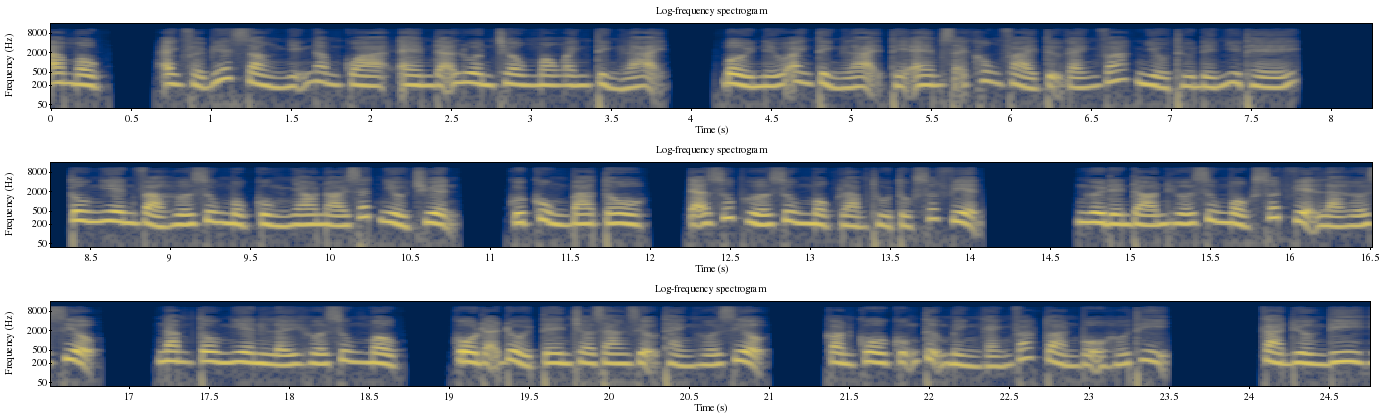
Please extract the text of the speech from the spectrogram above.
A mộc, anh phải biết rằng những năm qua em đã luôn trông mong anh tỉnh lại. Bởi nếu anh tỉnh lại thì em sẽ không phải tự gánh vác nhiều thứ đến như thế. Tô nghiên và hứa dung mộc cùng nhau nói rất nhiều chuyện. Cuối cùng ba tô đã giúp hứa dung mộc làm thủ tục xuất viện người đến đón hứa dung mộc xuất viện là hứa diệu. Năm tô nghiên lấy hứa dung mộc, cô đã đổi tên cho giang diệu thành hứa diệu, còn cô cũng tự mình gánh vác toàn bộ hứa thị. Cả đường đi,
